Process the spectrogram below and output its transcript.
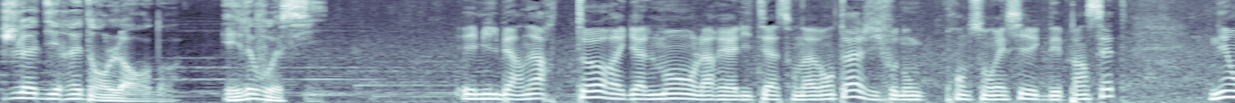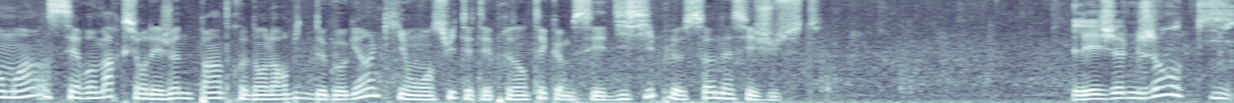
je la dirai dans l'ordre, et le voici. Émile Bernard tord également la réalité à son avantage, il faut donc prendre son récit avec des pincettes. Néanmoins, ses remarques sur les jeunes peintres dans l'orbite de Gauguin, qui ont ensuite été présentés comme ses disciples, sonnent assez justes. Les jeunes gens qui,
